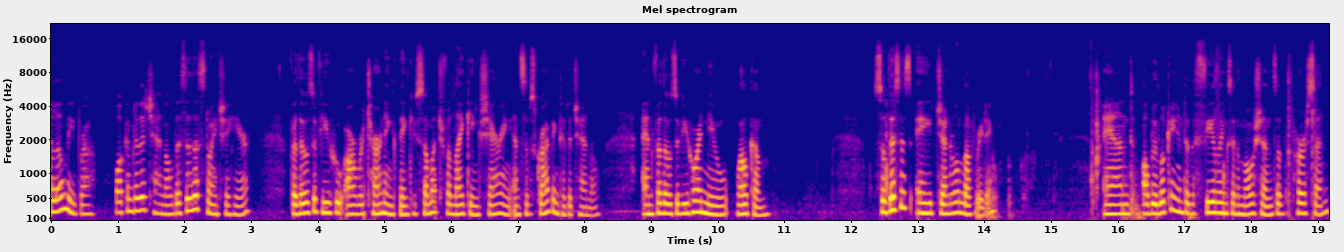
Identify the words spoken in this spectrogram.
Hello Libra, welcome to the channel. This is Asnointia here. For those of you who are returning, thank you so much for liking, sharing, and subscribing to the channel. And for those of you who are new, welcome. So this is a general love reading. And I'll be looking into the feelings and emotions of the person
